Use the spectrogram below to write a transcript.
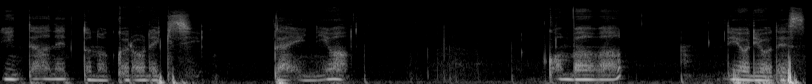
インターネットの黒歴史。第2話。こんばんは。リオリオです。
